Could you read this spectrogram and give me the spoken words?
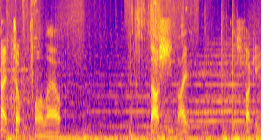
I don't fall out. Oh, sh I. This fucking.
